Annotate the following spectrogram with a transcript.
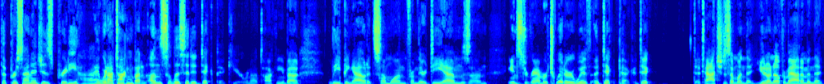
the percentage is pretty high. We're not talking about an unsolicited dick pic here. We're not talking about leaping out at someone from their DMs on Instagram or Twitter with a dick pic, a dick attached to someone that you don't know from Adam and that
